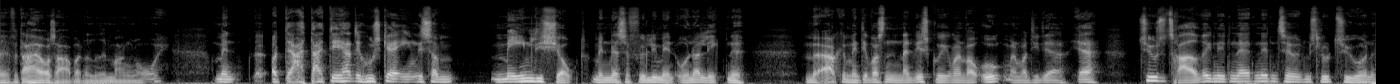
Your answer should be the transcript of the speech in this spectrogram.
Øh, for der har jeg også arbejdet nede i mange år. Ikke? Men, øh, og der, der, det her, det husker jeg egentlig som mainly sjovt, men med selvfølgelig med en underliggende mørke, men det var sådan, man vidste sgu ikke, at man var ung, man var de der, ja, 20 til 30, ikke? 19, 18, 19 til slut 20'erne.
